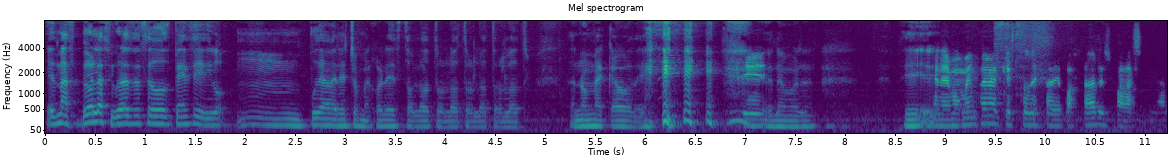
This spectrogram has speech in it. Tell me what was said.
es más, veo las figuras de hace dos meses y digo, mmm, pude haber hecho mejor esto, lo otro, lo otro, lo otro, lo otro. No me acabo de, enamorar. En el momento en el que esto deja de pasar es para señal.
